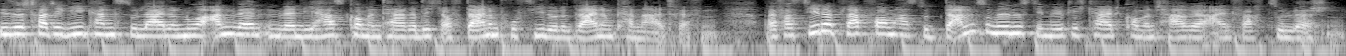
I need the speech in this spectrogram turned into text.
Diese Strategie kannst du leider nur anwenden, wenn die Hasskommentare dich auf deinem Profil oder deinem Kanal treffen. Bei fast jeder Plattform hast du dann zumindest die Möglichkeit, Kommentare einfach zu löschen.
